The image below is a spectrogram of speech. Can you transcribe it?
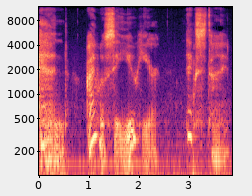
And I will see you here next time.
